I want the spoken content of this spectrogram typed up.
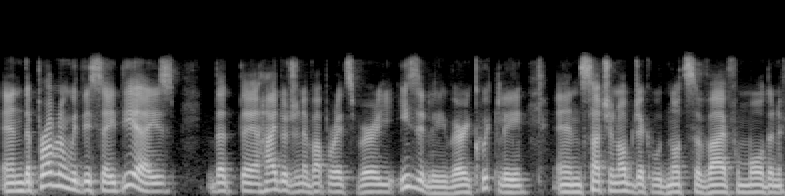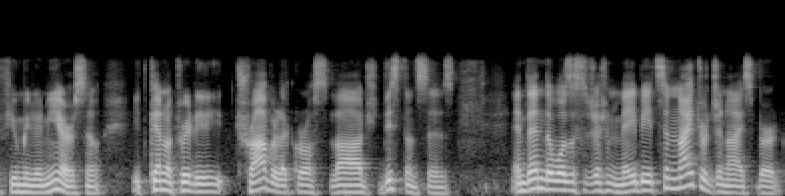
and the problem with this idea is that the hydrogen evaporates very easily, very quickly, and such an object would not survive for more than a few million years. So it cannot really travel across large distances. And then there was a suggestion maybe it's a nitrogen iceberg.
